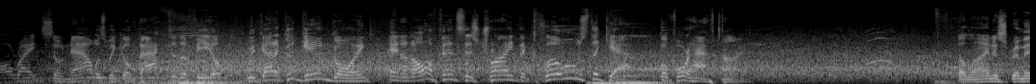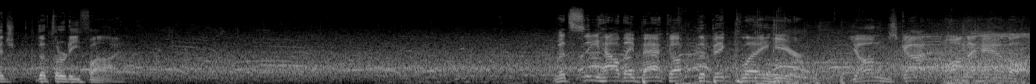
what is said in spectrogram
All right, so now as we go back to the field, we've got a good game going, and an offense is trying to close the gap before halftime. The line of scrimmage, the 35. Let's see how they back up the big play here. Young's got it on the handoff.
